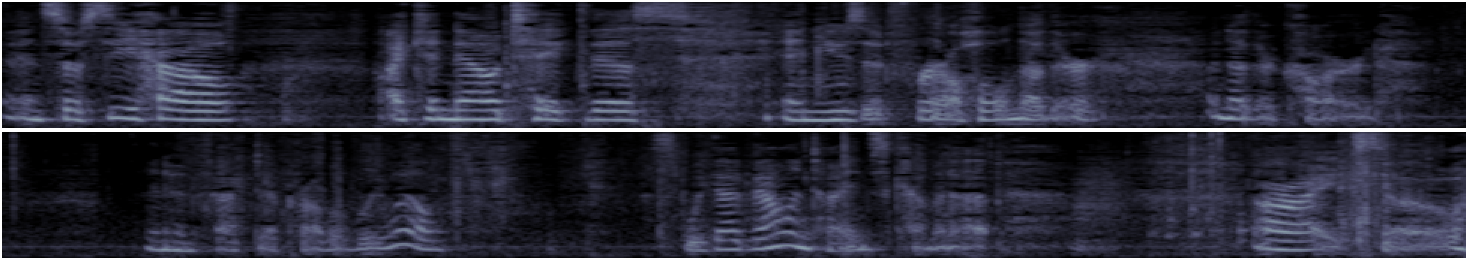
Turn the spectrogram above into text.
and so see how I can now take this and use it for a whole nother, another card. And in fact, I probably will. So we got Valentine's coming up. All right, so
